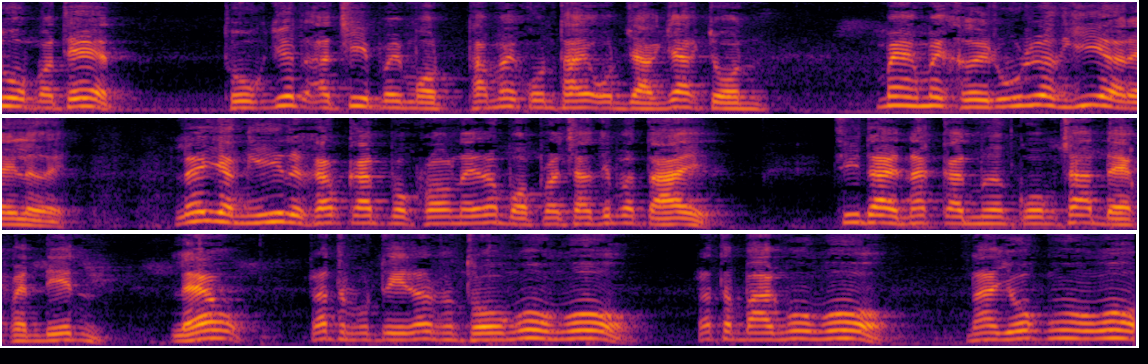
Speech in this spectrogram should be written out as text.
ทั่วประเทศ ถูกยึดอาชีพไปหมดทำให้คนไทยอดอยากยากจน แม่งไม่เคยรู้เรื่องเฮียอะไรเลย และอย่างนี้เลยครับการปกครองในระบอบประชาธิปไตย ที่ได้นักการเมืองโกงชาติแดกแผ่นดิน แล้ว รัฐมนตรีรัฐมนตรีโง่โง่รัฐบาลโง่โง่นายกโง่โง่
